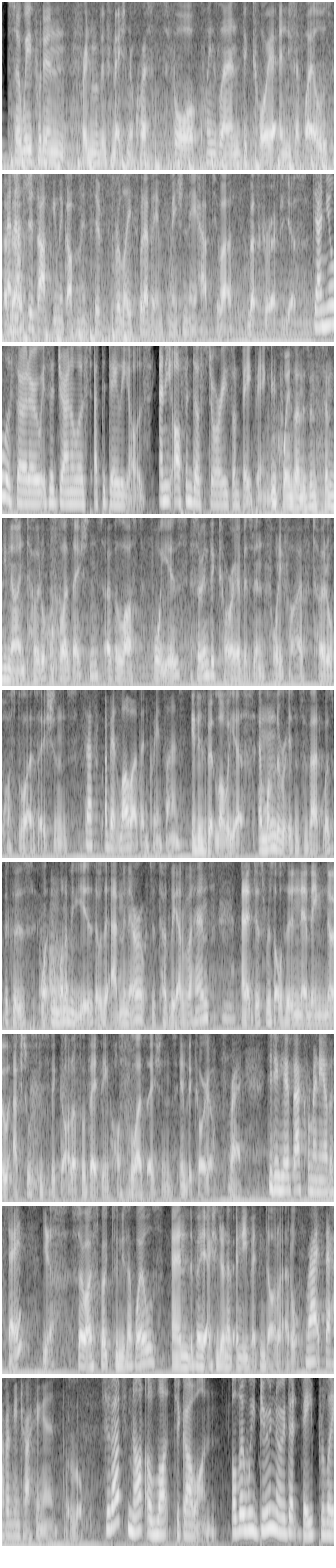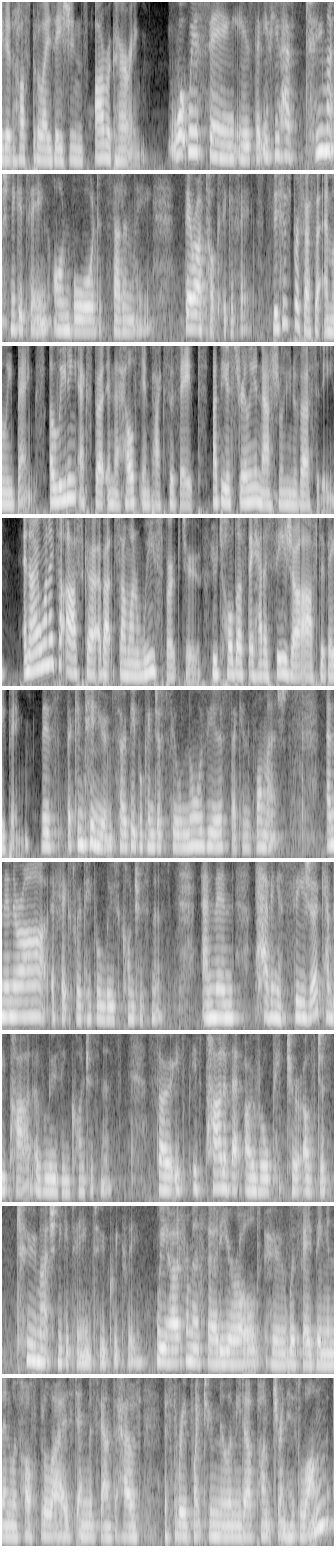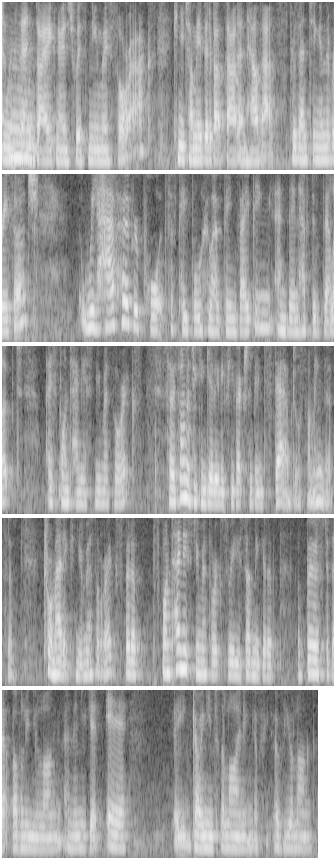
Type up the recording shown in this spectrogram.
So we put in freedom of information requests for Queensland, Victoria, and New South Wales. and that's just asking the government to release whatever information they have to us. That's correct, yes. Daniel Lo Surdo is a journalist at the Daily Oz, and he often does stories on vaping. In Queensland, there's been 79 total hospitalisations over the last four years. So in Victoria, there's been 45 total hospitalisations. So that's a bit lower than Queensland. It is a bit lower, yes. And one of the reasons for that was because in one of the years there was an admin error, which is totally out of our hands, Mm. and it just resulted in there being no actual specific data for vaping hospitalisations in Victoria. Right. Did you hear back from any other states? Yes. So I spoke to New South Wales, and they actually don't have any vaping data at all. Right, so they haven't been tracking it. Not at all. So that's not a lot to go on, although we do know that vape related hospitalizations are occurring. What we're seeing is that if you have too much nicotine on board suddenly, there are toxic effects. This is Professor Emily Banks, a leading expert in the health impacts of vapes at the Australian National University. And I wanted to ask her about someone we spoke to who told us they had a seizure after vaping. There's a continuum, so people can just feel nauseous, they can vomit. And then there are effects where people lose consciousness. And then having a seizure can be part of losing consciousness. So it's, it's part of that overall picture of just too much nicotine too quickly. We heard from a 30 year old who was vaping and then was hospitalised and was found to have a 3.2 millimetre puncture in his lung and was Mm. then diagnosed with pneumothorax. Can you tell me a bit about that and how that's presenting in the research? We have heard reports of people who have been vaping and then have developed a spontaneous pneumothorax. So sometimes you can get it if you've actually been stabbed or something. That's a traumatic pneumothorax. But a spontaneous pneumothorax is where you suddenly get a, a burst of that bubble in your lung and then you get air uh, going into the lining of, of your lung.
